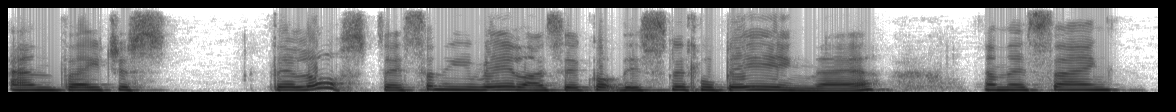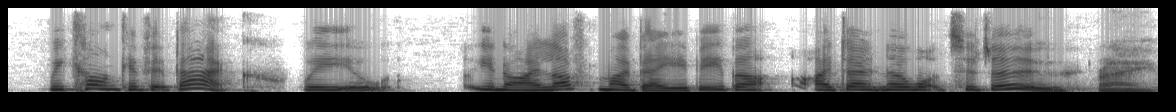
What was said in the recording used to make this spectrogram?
and they just they're lost. They suddenly realize they've got this little being there and they're saying, we can't give it back. We, you know, I love my baby, but I don't know what to do. Right.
